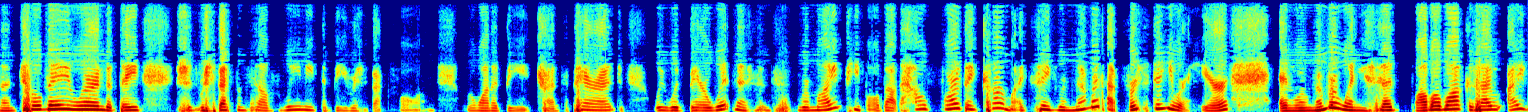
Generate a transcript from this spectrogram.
and until they learn that they should respect themselves, we need to be respectful. We want to be transparent. We would bear witness and remind people about how far they come. I'd say, remember that first day you were here? And remember when you said blah, blah, blah? Because I, I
